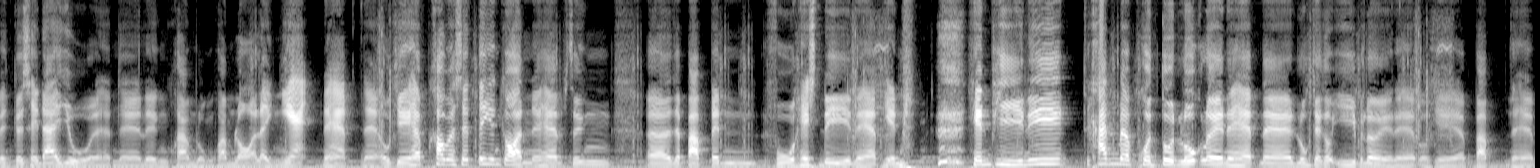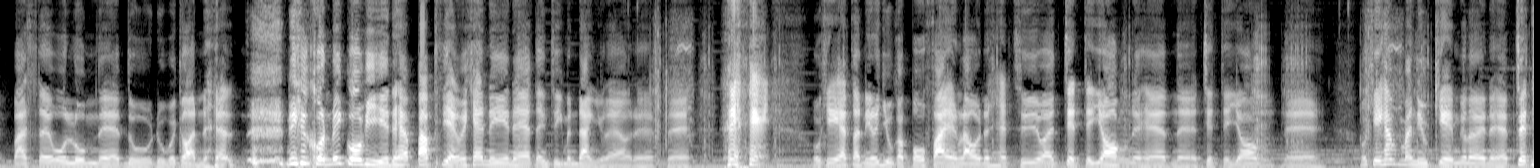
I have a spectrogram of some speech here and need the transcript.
มันก็ใช้ได้อยู่นะครับนะเรื่องความหลงความหล่ออะไรอย่างเงี้ยนะครับนะโอเคครับเข้าไปเซตติ้งกันก่อนนะครับซึ่งเอ่อจะปรับเป็น Full HD นะครับเห็น เห็นผีนี่ขั้นแบบขนตูดลุกเลยนะครับนะลุกจากเก้าอี้ไปเลยนะครับโอเคครับปรับนะครับ Master Volume นะครับดูดูไว้ก่อนนะครับนี่คือคนไม่กลัวผีนะครับปรับเสียงไว้แค่นี้นะครับแต่จริงๆมันดังอยู่แล้วนะครับนะโอเคครับตอนนี้เราอยู่กับโปรไฟล์ของเรานะครับชื่อว่าเจ็ดจะย่องนะครับนะเจ็ดจะย่องนะโอเคครับมานิวเกมกันเลยนะครับเจ็ด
